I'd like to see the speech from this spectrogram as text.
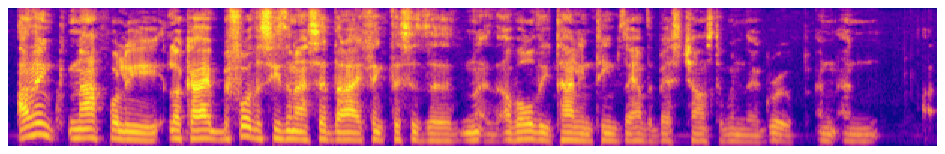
I think Napoli. Look, I before the season, I said that I think this is the of all the Italian teams, they have the best chance to win their group, and and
